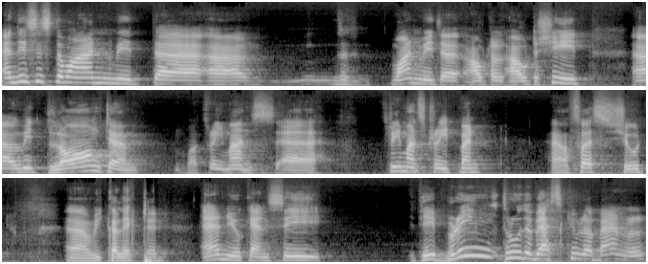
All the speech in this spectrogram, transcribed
And this is the one with uh, uh, the one with the outer, outer sheet uh, with long term, about three months, uh, three months treatment, uh, first shoot uh, we collected, and you can see they bring through the vascular bundle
